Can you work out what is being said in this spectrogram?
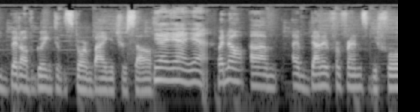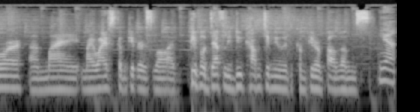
You're better off going to the store and buying it yourself. Yeah, yeah, yeah. But no, um, I've done it for friends before. Um, my my wife's computer as well. I, people definitely do come to me with computer problems. Yeah.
